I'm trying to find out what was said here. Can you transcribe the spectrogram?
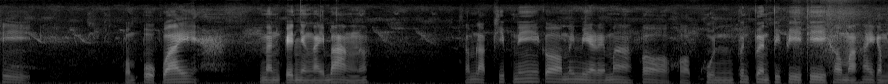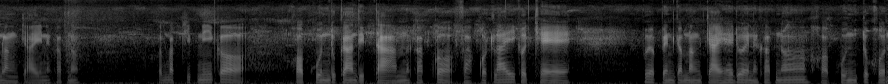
ที่ผมปลูกไว้ มันเป็นยังไงบ้างเนาะสำหรับคลิปนี้ก็ไม่มีอะไรมากก็ขอบคุณเพื่อนๆพี่ๆที่เข้ามาให้กำลังใจนะครับเนาะสำหรับคลิปนี้ก็ขอบคุณทุกการติดตามนะครับ ก็ฝากกดไลค์ กดแชร์ พื่อเป็นกำลังใจให้ด้วยนะครับเนาะขอบคุณทุกคน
